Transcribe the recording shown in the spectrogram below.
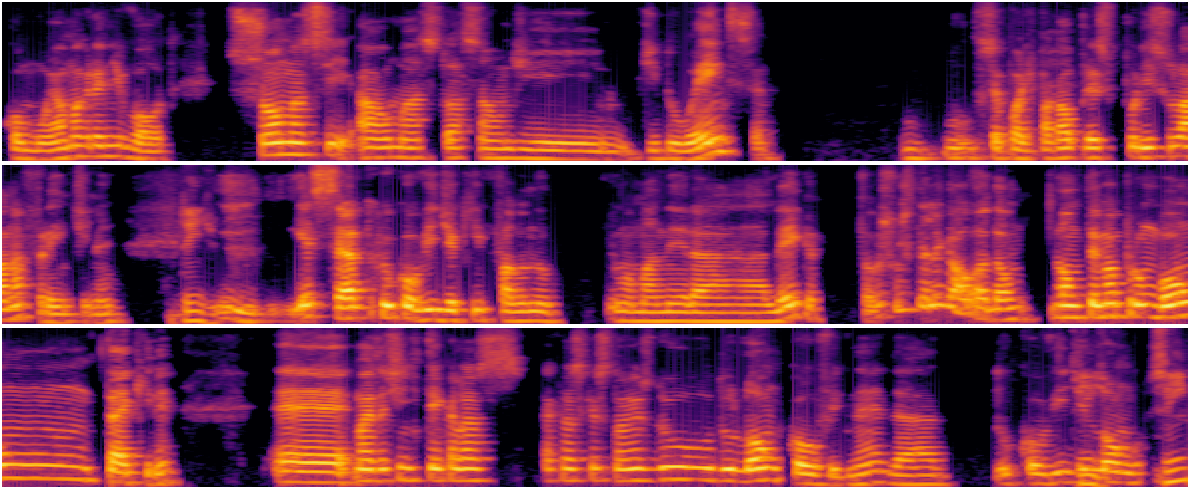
como é uma grande volta, soma-se a uma situação de, de doença, você pode pagar o preço por isso lá na frente, né? Entendi. E, e é certo que o Covid aqui, falando de uma maneira leiga, talvez fosse até legal, dar um, dar um tema para um bom tech, né? É, mas a gente tem aquelas, aquelas questões do, do long COVID, né? Da, do Covid Sim. longo. Sim,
